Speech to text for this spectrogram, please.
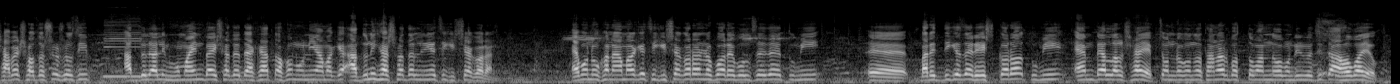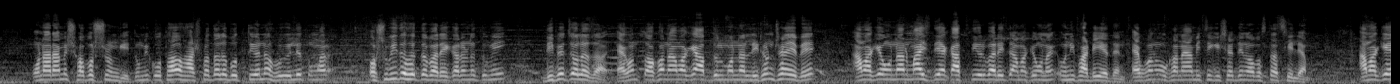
সাবেক সদস্য সচিব আব্দুল আলিম হুমায়ুন ভাইয়ের সাথে দেখা, তখন উনি আমাকে আধুনিক হাসপাতালে নিয়ে চিকিৎসা করান। এবং ওখানে আমাকে চিকিৎসা করানোর পরে বলছে যে, তুমি বাড়ির দিকে যা রেস্ট করো। তুমি এম বেলাল সাহেব, চন্দ্রগঞ্জ থানার বর্তমান নবনির্বাচিত আহ্বায়ক। ওনার আমি সবসঙ্গী তুমি কোথাও হাসপাতালে ভর্তি হয়ে না হইলে তোমার অসুবিধা হতে পারে, এই কারণে তুমি দ্বীপে চলে যাও। এখন তখন আমাকে আব্দুল মন্নার লিঠন সাহেবে আমাকে ওনার মাইজ দিয়ে কাত্তিয়র বাড়িতে আমাকে উনি পাঠিয়ে দেন। এখন ওখানে আমি চিকিৎসাধীন অবস্থা ছিলাম। আমাকে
